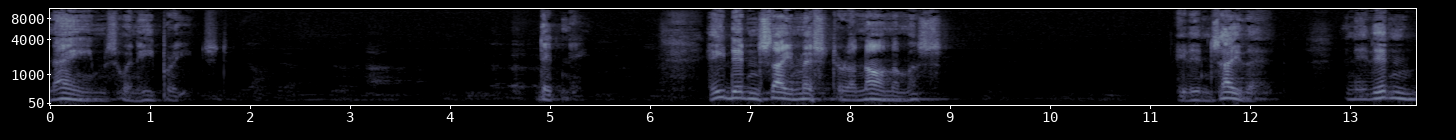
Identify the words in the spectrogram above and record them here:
names when he preached. Didn't he? He didn't say Mr. Anonymous. He didn't say that. And he didn't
